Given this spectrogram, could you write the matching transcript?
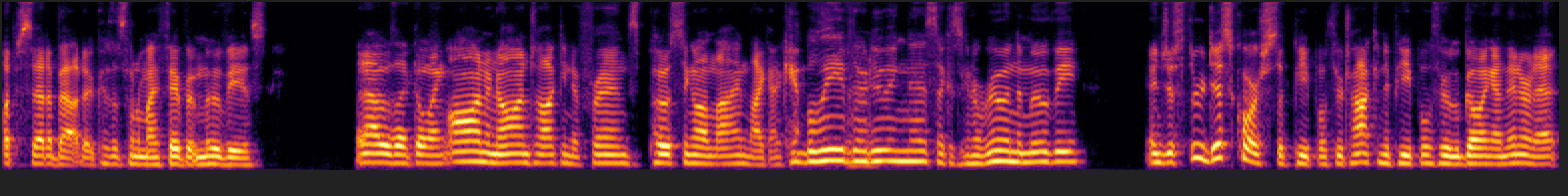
upset about it because it's one of my favorite movies. And I was like going on and on, talking to friends, posting online, like, I can't believe they're doing this. Like, it's going to ruin the movie. And just through discourse of people, through talking to people, through going on the internet,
